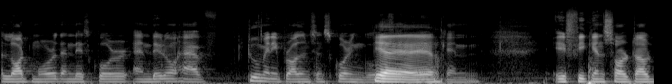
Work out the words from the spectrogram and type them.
a lot more than they score, and they don't have too many problems in scoring goals. Yeah, yeah, yeah. And if we can sort out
